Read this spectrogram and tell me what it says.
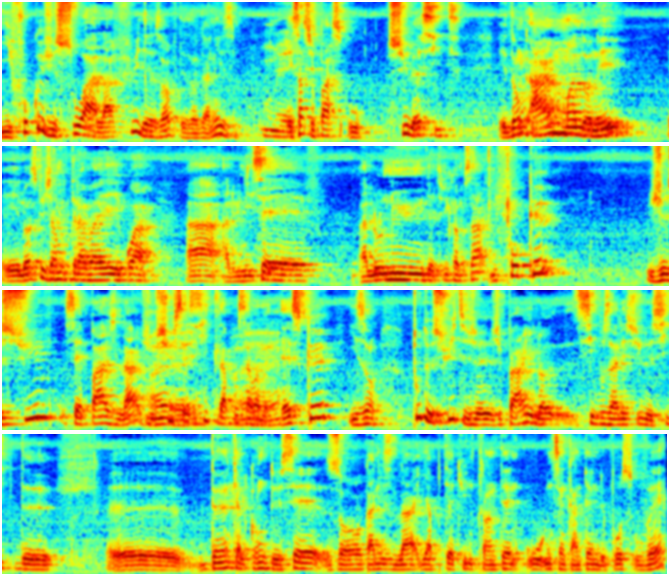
il faut que je sois à l'affût des offres des organismes. Et ça se passe où? Sur le site. Et donc, à un moment donné, et lorsque j'ai envie de travailler quoi, à, l'UNICEF, à l'ONU, des trucs comme ça, il faut que je suive ces pages-là, je suive ces sites-là pour savoir est-ce qu'ils ont. Tout de suite, je, je parie, si vous allez sur le site de euh, d'un quelconque de ces organismes-là, il y a peut-être une trentaine ou une cinquantaine de postes ouverts.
